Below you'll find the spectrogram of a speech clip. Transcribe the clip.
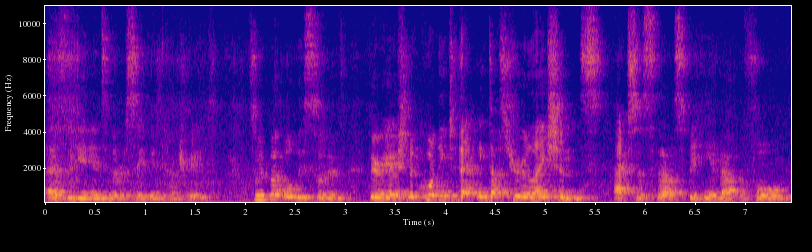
as the unions in the receiving countries. So we've got all this sort of variation according to that industrial relations axis that I was speaking about before.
